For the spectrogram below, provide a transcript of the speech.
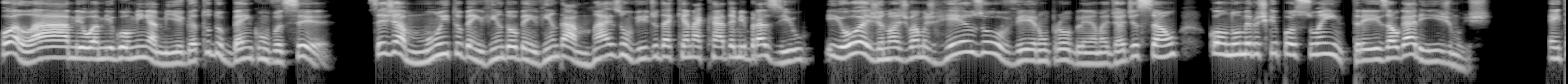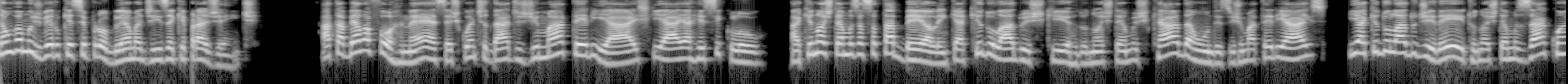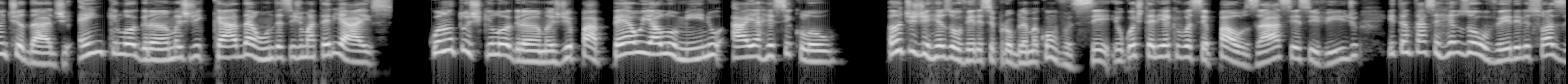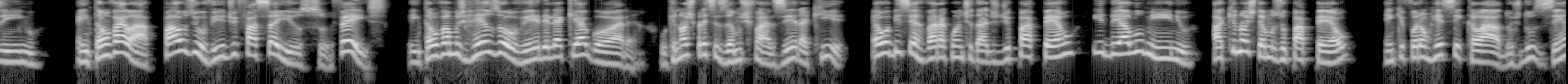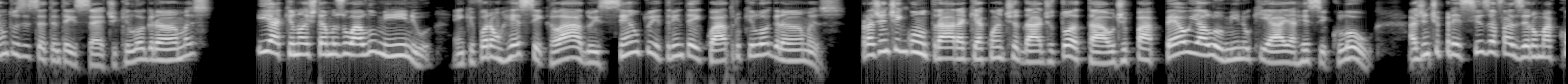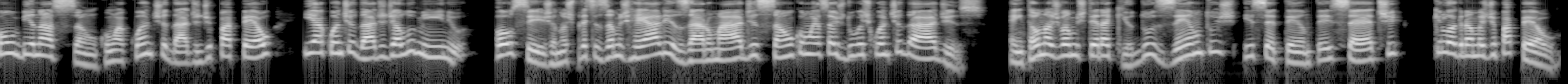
Olá, meu amigo ou minha amiga, tudo bem com você? Seja muito bem-vindo ou bem-vinda a mais um vídeo da Khan Academy Brasil. E hoje nós vamos resolver um problema de adição com números que possuem três algarismos. Então, vamos ver o que esse problema diz aqui para a gente. A tabela fornece as quantidades de materiais que a reciclou. Aqui nós temos essa tabela, em que aqui do lado esquerdo nós temos cada um desses materiais e aqui do lado direito, nós temos a quantidade em quilogramas de cada um desses materiais. Quantos quilogramas de papel e alumínio a Aya reciclou? Antes de resolver esse problema com você, eu gostaria que você pausasse esse vídeo e tentasse resolver ele sozinho. Então, vai lá, pause o vídeo e faça isso. Fez? Então, vamos resolver ele aqui agora. O que nós precisamos fazer aqui é observar a quantidade de papel e de alumínio. Aqui nós temos o papel, em que foram reciclados 277 quilogramas, e aqui nós temos o alumínio, em que foram reciclados 134 quilogramas. Para a gente encontrar aqui a quantidade total de papel e alumínio que Aya reciclou, a gente precisa fazer uma combinação com a quantidade de papel e a quantidade de alumínio. Ou seja, nós precisamos realizar uma adição com essas duas quantidades. Então, nós vamos ter aqui 277 quilogramas de papel.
